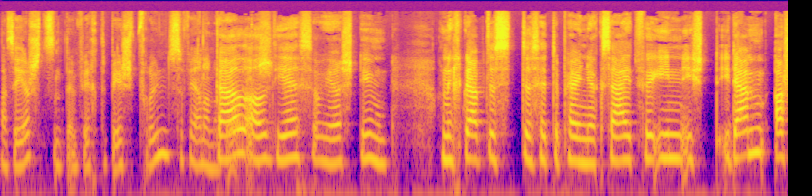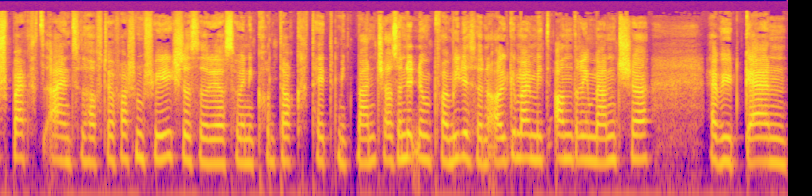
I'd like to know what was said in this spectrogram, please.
als erstes und dann vielleicht der beste Freund, sofern er noch Gell, all die, so, ja, stimmt. Und ich glaube, das, das hat der Perrin ja gesagt, für ihn ist in diesem Aspekt Einzelhaft ja fast am schwierigsten, dass er ja so wenig Kontakt hat mit Menschen, also nicht nur mit Familie, sondern allgemein mit anderen Menschen. Er würde gerne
